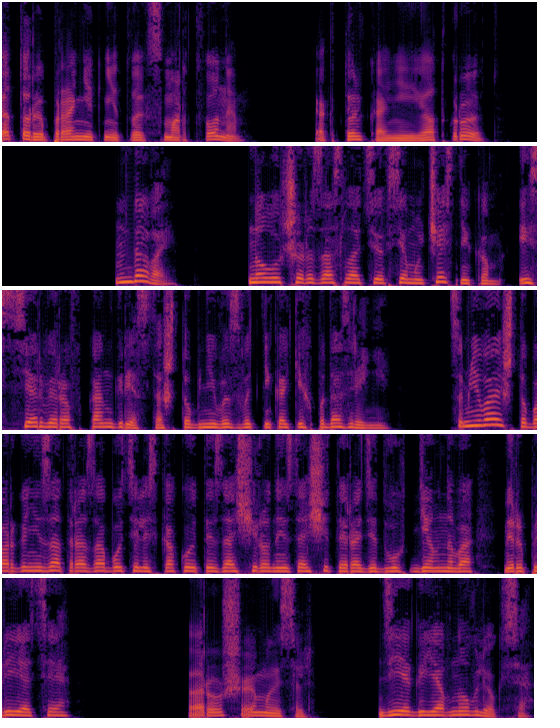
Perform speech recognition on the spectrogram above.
который проникнет в их смартфоны, как только они ее откроют. «Давай. Но лучше разослать ее всем участникам из серверов Конгресса, чтобы не вызвать никаких подозрений. Сомневаюсь, чтобы организаторы озаботились какой-то изощренной защитой ради двухдневного мероприятия. Хорошая мысль. Диего явно увлекся.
